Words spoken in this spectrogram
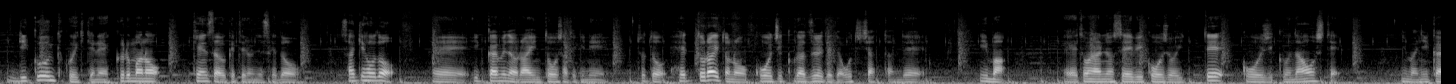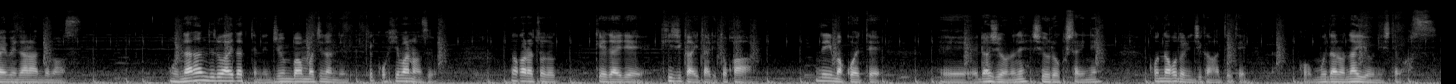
陸運局に来てね車の検査を受けてるんですけど先ほど、え1回目のライン通した時にちょっとヘッドライトの光軸がずれてて落ちちゃったんで今、えー隣の整備工場行って光軸直して今2回目並んでます。もう並んでる間ってね順番待ちなんで結構暇なんですよ。だからちょっと携帯で記事書いたりとかで今こうやって、えーラジオのね収録したりねこんなことに時間当ててこう無駄のないようにしてます。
